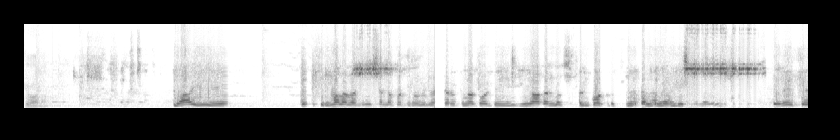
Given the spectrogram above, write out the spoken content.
మిత్రులారా ఈ తిరుమల లడ్డు విషయంలో కొద్ది రోజులు జరుగుతున్నటువంటి వివాదంలో సుప్రీంకోర్టు కీలక నిర్ణయం తీసుకున్నది. ఏదైతే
